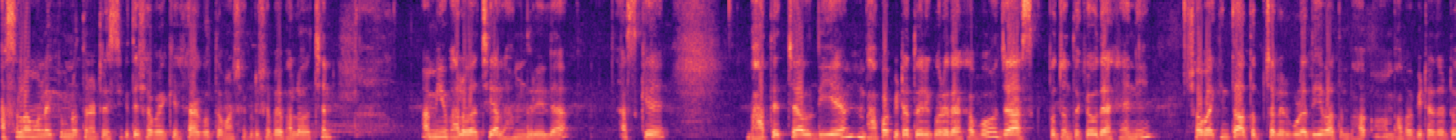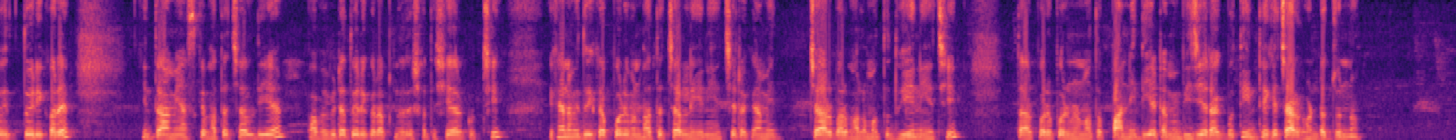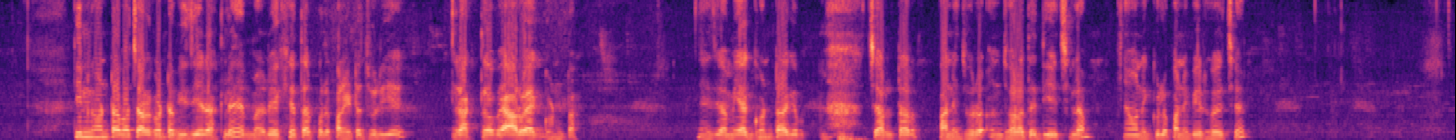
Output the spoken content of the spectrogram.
আসসালামু আলাইকুম, নতুন একটা রেসিপিতে সবাইকে স্বাগতম। আশা করি সবাই ভালো আছেন। আমিও ভালো আছি, আলহামদুলিল্লাহ। আজকে ভাতের চাল দিয়ে ভাপা পিঠা তৈরি করে দেখাবো। যা আজ পর্যন্ত কেউ দেখেনি। সবাই কিন্তু আতপ চালের গুঁড়া দিয়ে ভাপা পিঠাটা তৈরি করে। কিন্তু আমি আজকে ভাতের চাল দিয়ে ভাপা পিঠা তৈরি করে আপনাদের সাথে শেয়ার করছি। এখানে আমি দুই কাপ পরিমাণ ভাতের চাল নিয়ে নিয়েছি। এটাকে আমি চারবার ভালো মতো ধুয়ে নিয়েছি। তারপরে পরিমাণ মতো পানি দিয়ে এটা আমি ভিজিয়ে রাখব তিন থেকে চার ঘণ্টার জন্য। তিন ঘণ্টা বা চার ঘণ্টা ভিজিয়ে রাখলে রেখে তারপরে পানিটা ঝরিয়ে রাখতে হবে আরও এক ঘণ্টা। এই যে আমি এক ঘণ্টা আগে চালটার পানি ঝরা, ঝরাতে দিয়েছিলাম, অনেকগুলো পানি বের হয়েছে।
